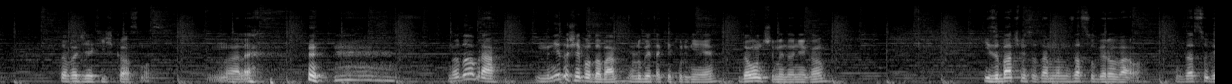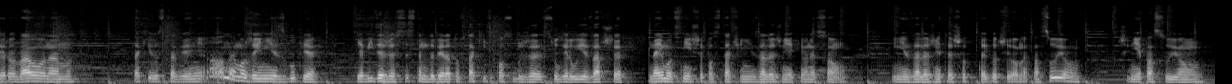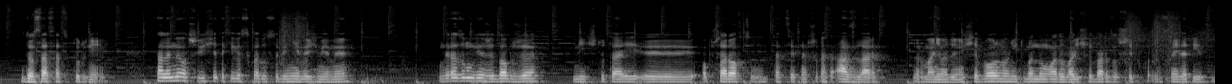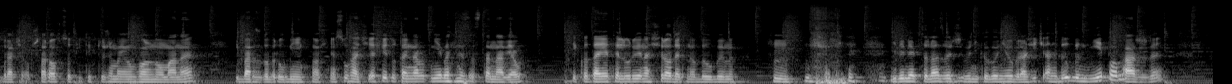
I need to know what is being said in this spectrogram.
To będzie jakiś kosmos. No ale... No dobra, mnie to się podoba. Lubię takie turnieje. Dołączymy do niego. I zobaczmy, co tam nam zasugerowało. Zasugerowało nam takie ustawienie. One może i nie jest głupie. Ja widzę, że system dobiera to w taki sposób, że sugeruje zawsze najmocniejsze postacie, niezależnie jakie one są. I niezależnie też od tego, czy one pasują, czy nie pasują do zasad turnieju. Ale my oczywiście takiego składu sobie nie weźmiemy. Od razu mówię, że dobrze mieć tutaj yy, obszarowców, tacy jak na przykład Azlar. Normalnie ładują się wolno, oni tu będą ładowali się bardzo szybko, więc najlepiej jest brać obszarowców i tych, którzy mają wolną manę i bardzo dobre umiejętności. No słuchajcie, ja się tutaj nawet nie będę zastanawiał, tylko daję telurię na środek, no byłbym, hmm, nie wiem jak to nazwać, żeby nikogo nie obrazić, ale byłbym niepoważny,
